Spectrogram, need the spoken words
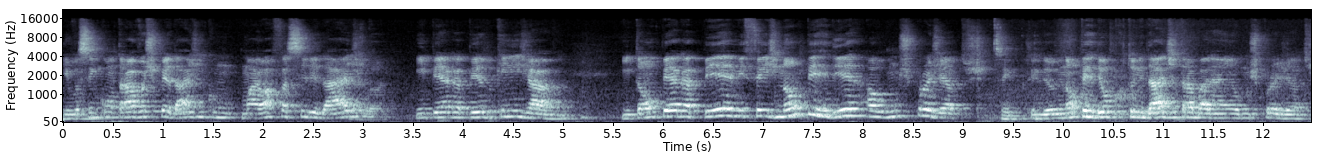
E você encontrava hospedagem com maior facilidade em PHP do que em Java. Então o PHP me fez não perder alguns projetos, Sim. entendeu? E não perder a oportunidade de trabalhar em alguns projetos.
